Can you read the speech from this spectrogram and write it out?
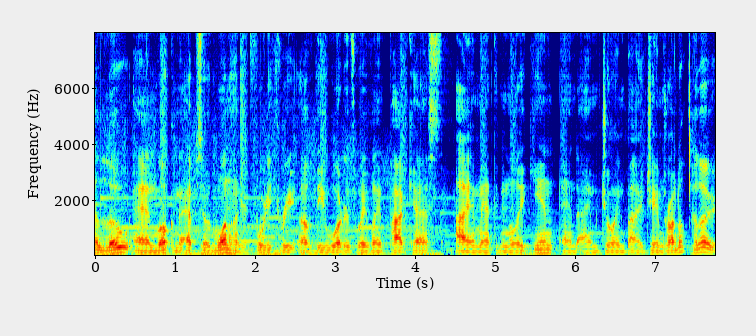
Hello and welcome to episode 143 of the Waters Wavelength podcast. I am Anthony Malakian and I am joined by James Rundle. Hello.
